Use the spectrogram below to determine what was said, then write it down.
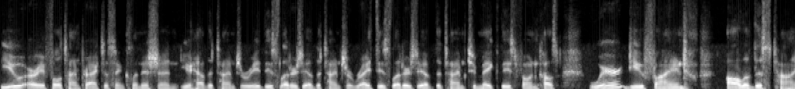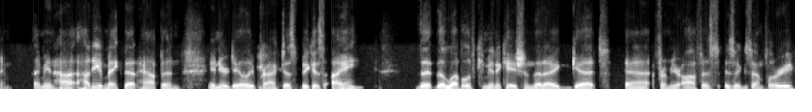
You are a full time practicing clinician. You have the time to read these letters, you have the time to write these letters, you have the time to make these phone calls. Where do you find all of this time? I mean, how, how do you make that happen in your daily practice? Because I, the, the level of communication that I get at, from your office is exemplary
